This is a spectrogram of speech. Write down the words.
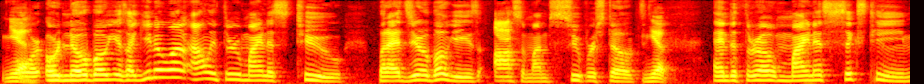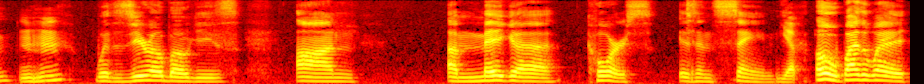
Yeah. or or no bogey? It's like you know what? I only threw minus two, but I had zero bogeys. Awesome! I'm super stoked. Yep. And to throw minus sixteen Mm-hmm. with zero bogeys on a mega course is insane. Yep. Oh, by the way,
